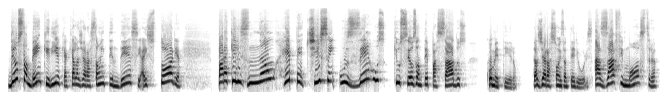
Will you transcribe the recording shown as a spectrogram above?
Deus também queria que aquela geração entendesse a história para que eles não repetissem os erros que os seus antepassados cometeram, das gerações anteriores. Asaf mostra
